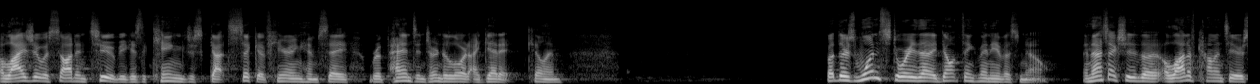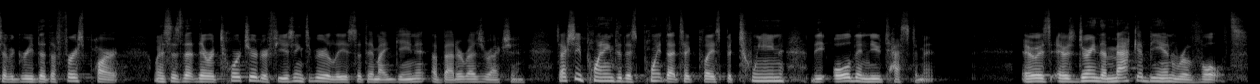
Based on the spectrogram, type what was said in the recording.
Elijah was sawed in two because the king just got sick of hearing him say, Repent and turn to the Lord. I get it, kill him. But there's one story that I don't think many of us know. And that's actually the, a lot of commentators have agreed that the first part when it says that they were tortured, refusing to be released, that they might gain a better resurrection. It's actually pointing to this point that took place between the Old and New Testament. It was, it was during the Maccabean revolt.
